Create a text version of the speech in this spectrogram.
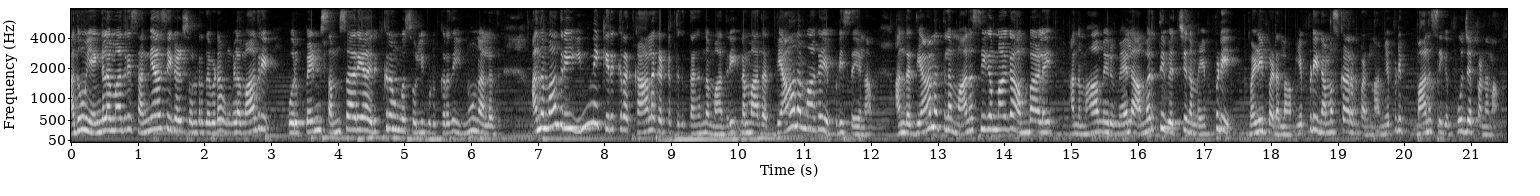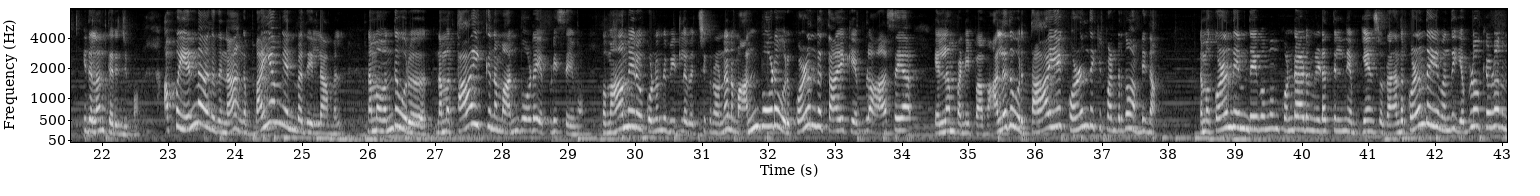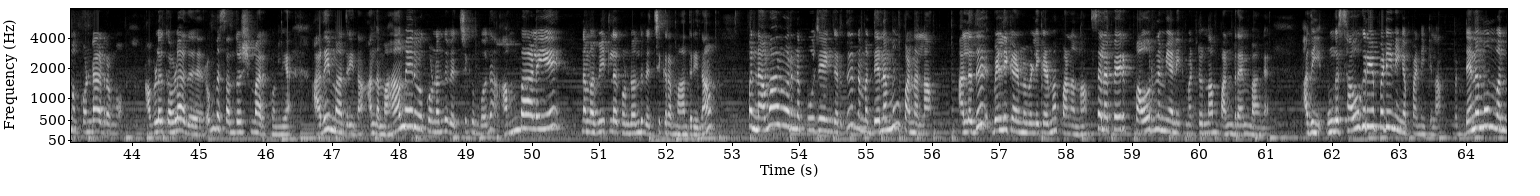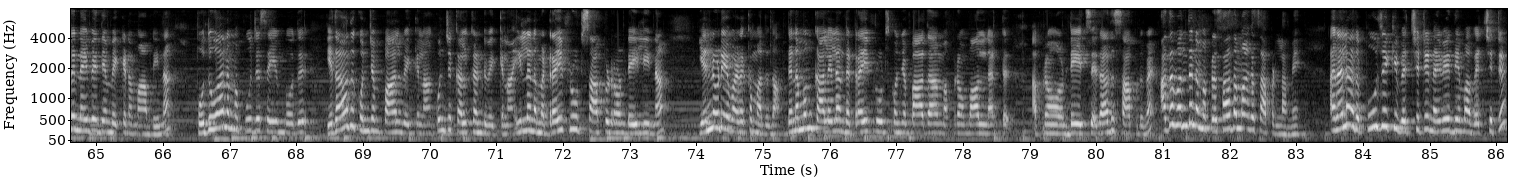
அதுவும் எங்களை மாதிரி சன்னியாசிகள் சொல்கிறத விட உங்களை மாதிரி ஒரு பெண் சம்சாரியாக இருக்கிறவங்க சொல்லி கொடுக்கறது இன்னும் நல்லது. அந்த மாதிரி இன்னைக்கு இருக்கிற காலகட்டத்துக்கு தகுந்த மாதிரி நம்ம அதை தியானமாக எப்படி செய்யலாம்? அந்த தியானத்தில் மானசீகமாக அம்பாளை அந்த மகாமேரு மேலே அமர்த்தி வச்சு நம்ம எப்படி வழிபடலாம்? எப்படி நமஸ்காரம் பண்ணலாம்? எப்படி மானசீக பூஜை பண்ணலாம்? இதெல்லாம் தெரிஞ்சுப்போம். அப்போ என்ன ஆகுதுன்னா அங்கே பயம் என்பது இல்லாமல் நம்ம வந்து ஒரு நம்ம தாய்க்கு நம்ம அன்போடு எப்படி செய்வோம்? இப்போ மாமேரை கொண்டு வந்து வீட்டில் வச்சுக்கிறோன்னா நம்ம அன்போட ஒரு குழந்தை தாய்க்கு எவ்வளோ ஆசையாக எல்லாம் பண்ணி பார்ப்போம். அல்லது ஒரு தாயே குழந்தைக்கு பண்ணுறதும் அப்படிதான். நம்ம குழந்தையும் தெய்வமும் கொண்டாடும் இடத்தில்னு ஏன் சொல்கிறாங்க அந்த குழந்தையை வந்து எவ்வளோக்கு எவ்வளோ நம்ம கொண்டாடுறோமோ அவ்வளோக்கு அவ்வளோ அது ரொம்ப சந்தோஷமாக இருக்கும் இல்லையா? அதே மாதிரி தான் அந்த மகாமேருவை கொண்டு வந்து வச்சுக்கும் போது அம்பாலையே நம்ம வீட்டில் கொண்டு வந்து வச்சுக்கிற மாதிரி தான் இப்போ நவாவரண பூஜைங்கிறது நம்ம தினமும் பண்ணலாம். அல்லது வெள்ளிக்கிழமை வெள்ளிக்கிழமை பண்ணலாம். சில பேர் பௌர்ணமி அன்னைக்கு மட்டும்தான் பண்ணுறேன்பாங்க அது உங்கள் சௌகரியப்படி நீங்கள் பண்ணிக்கலாம். இப்போ தினமும் வந்து நைவேத்தியம் வைக்கணுமா அப்படின்னா பொதுவாக நம்ம பூஜை செய்யும்போது ஏதாவது கொஞ்சம் பால் வைக்கலாம் கொஞ்சம் கல்கண்டு வைக்கலாம் இல்லை நம்ம ட்ரை ஃப்ரூட்ஸ் சாப்பிட்றோம் டெய்லினா என்னுடைய வழக்கம் அதுதான். தினமும் காலையில் அந்த ட்ரை ஃப்ரூட்ஸ் கொஞ்சம் பாதாம் அப்புறம் வால்நட்டு அப்புறம் டேட்ஸ் ஏதாவது சாப்பிடுவேன். அதை வந்து நம்ம பிரசாதமாக சாப்பிடலாமே. அதனால் அதை பூஜைக்கு வச்சுட்டு நைவேத்தியமாக வச்சுட்டு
